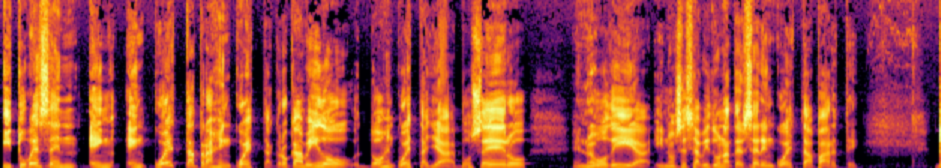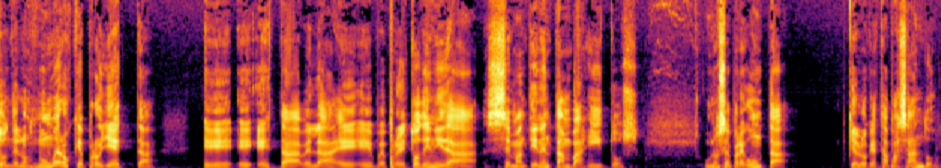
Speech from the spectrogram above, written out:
y tú ves en, en encuesta tras encuesta, creo que ha habido dos encuestas ya, Vocero, El Nuevo Día, y no sé si ha habido una tercera encuesta aparte, donde los números que proyecta eh, eh, esta, ¿verdad? Eh, eh, Proyecto Dignidad se mantienen tan bajitos. Uno se pregunta qué es lo que está pasando,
